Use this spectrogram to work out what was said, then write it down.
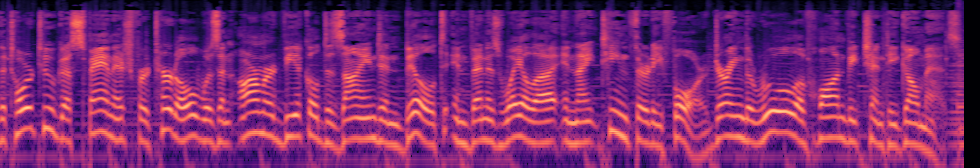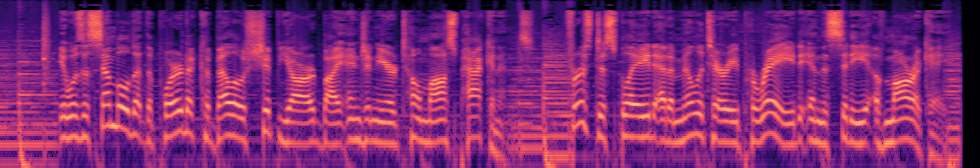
The Tortuga Spanish for turtle was an armored vehicle designed and built in Venezuela in 1934 during the rule of Juan Vicente Gomez. It was assembled at the Puerto Cabello shipyard by engineer Tomas Pacanins, first displayed at a military parade in the city of Maracay.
